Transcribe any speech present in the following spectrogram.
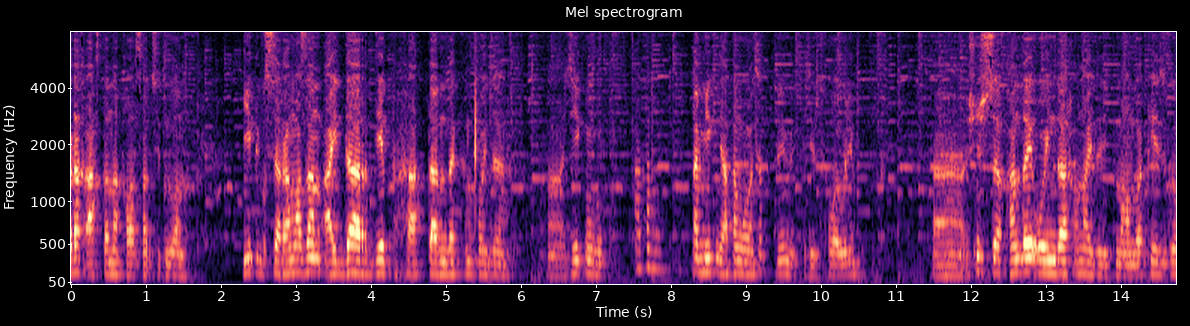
Бірақ астана қаласына түсетін боламын. Екіншісі рамазан айдар деп аттарында кім қойды? Сен кім қойды атам қойды. Менікін де атам қойған сияқты білмеймін әйтеуір солай ойлаймын. Үшіншісі қандай ойындар ұнайды дейді маған ба кезго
